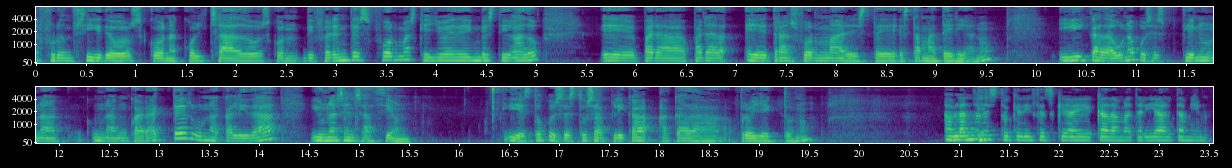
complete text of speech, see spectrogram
fruncidos, con acolchados, con diferentes formas que yo he investigado eh, para, para eh, transformar este, esta materia, ¿no? Y cada una pues tiene una, un carácter, una calidad y una sensación. Y esto, pues esto se aplica a cada proyecto, ¿no? Hablando de esto que dices que hay, cada material también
